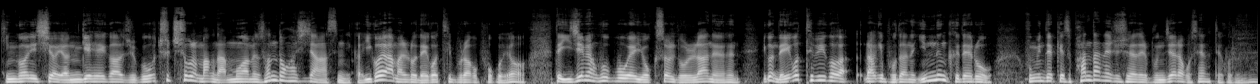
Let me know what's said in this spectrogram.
김건희 씨와 연계해가지고 추측을 막 난무하면서 선동하시지 않았습니까? 이거야말로 네거티브라고 보고요. 근데 이재명 후보의 욕설 논란은 이건 네거티브라기보다는 있는 그대로 국민들께서 판단해 주셔야 될 문제라고 생각되거든요.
